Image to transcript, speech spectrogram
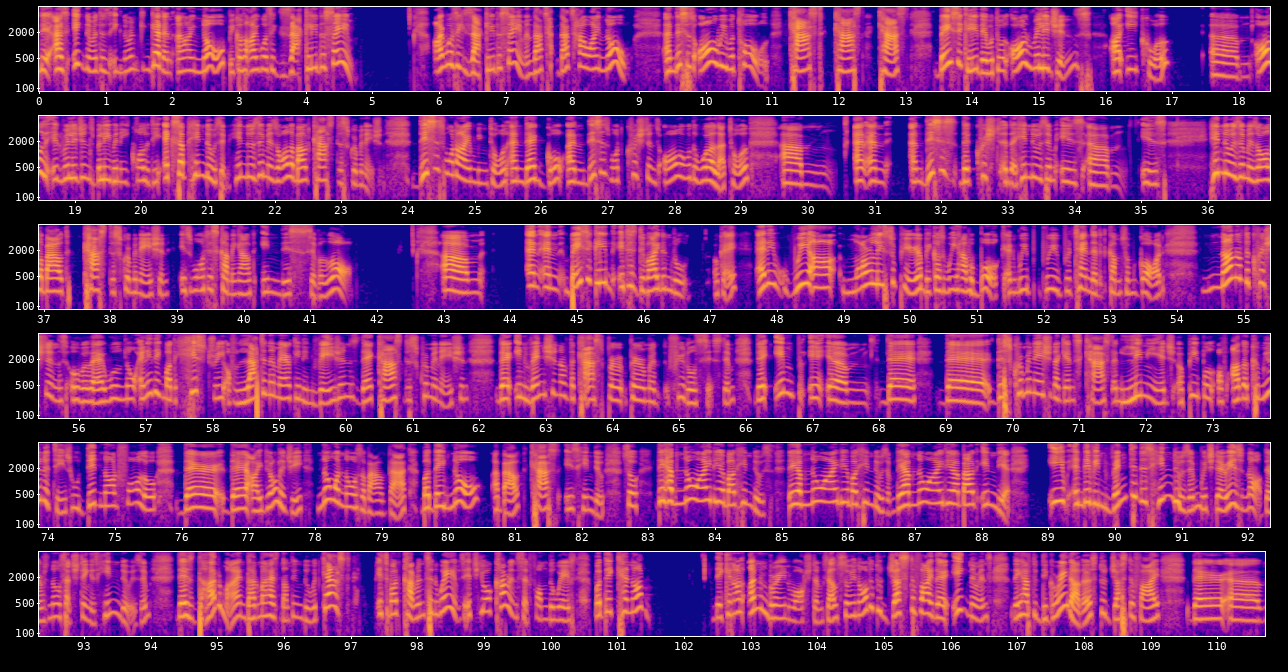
they're as ignorant as ignorant can get and, and i know because i was exactly the same I was exactly the same, and that's that's how I know. And this is all we were told: caste, caste, caste. Basically, they were told all religions are equal. Um, all religions believe in equality except Hinduism. Hinduism is all about caste discrimination. This is what I'm being told, and they go, and this is what Christians all over the world are told. Um, and and and this is the Christian, the Hinduism is um, is Hinduism is all about caste discrimination, is what is coming out in this civil law. Um, and and basically, it is divide and rule. Okay, any we are morally superior because we have a book and we we pretend that it comes from god. None of the christians over there will know anything about the history of latin american invasions their caste discrimination their invention of the caste pyramid feudal system their um, their the discrimination against caste and lineage of people of other communities who did not follow their their ideology. No one knows about that but they know about caste is hindu. So they have no idea about hindus. They have no idea about hinduism. They have no idea about india. And they've invented this Hinduism, which there is not. There's no such thing as Hinduism. There's Dharma, and Dharma has nothing to do with caste it's about currents and waves. It's your currents that form the waves, but they cannot they cannot unbrainwash themselves. So, in order to justify their ignorance, they have to degrade others to justify their um,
